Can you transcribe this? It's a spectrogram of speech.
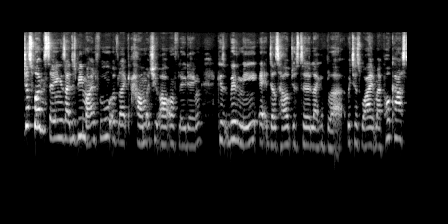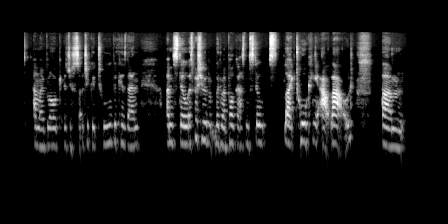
just what I'm saying is like just be mindful of like how much you are offloading. Because with me, it does help just to like blur, which is why my podcast and my blog is just such a good tool because then I'm still, especially with, with my podcast, I'm still like talking it out loud. Um,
